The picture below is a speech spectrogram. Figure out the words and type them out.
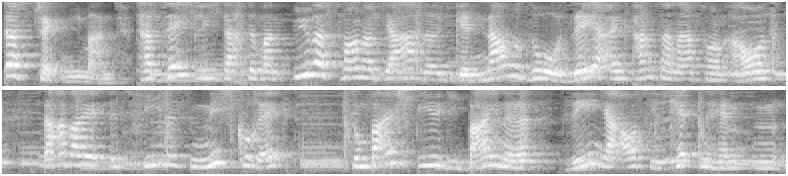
das checkt niemand. Tatsächlich dachte man über 200 Jahre, genau so sähe ein Panzernashorn aus. Dabei ist vieles nicht korrekt. Zum Beispiel die Beine sehen ja aus wie Kettenhemden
